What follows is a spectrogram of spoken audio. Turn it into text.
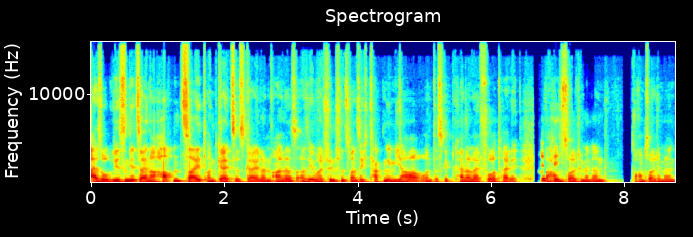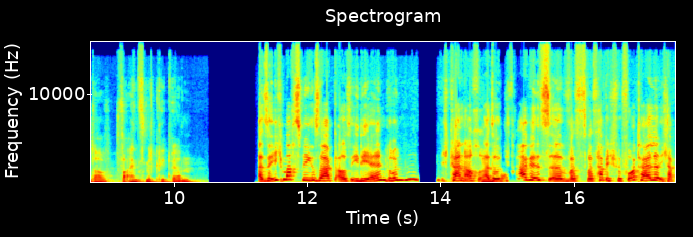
Also, wir sind jetzt in einer harten Zeit und Geiz ist geil und alles. Also, ihr wollt 25 Tacken im Jahr und es gibt keinerlei Vorteile. Richtig. Warum sollte man dann, warum sollte man denn da Vereinsmitglied werden? Also ich mache es, wie gesagt, aus ideellen Gründen. Ich kann auch, also mhm. die Frage ist, äh, was, was habe ich für Vorteile? Ich habe,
